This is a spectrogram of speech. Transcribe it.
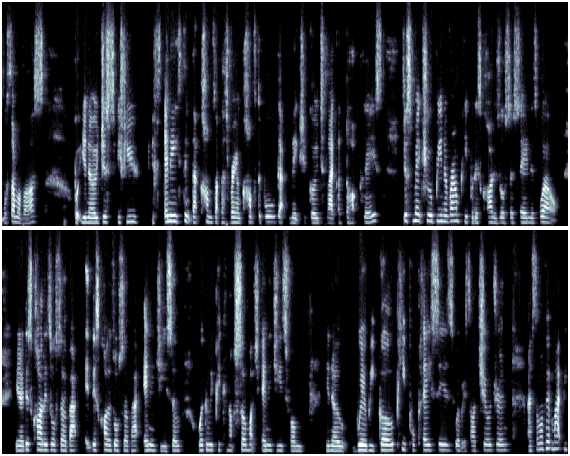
Well, some of us, but you know, just if you if anything that comes up that's very uncomfortable that makes you go into like a dark place, just make sure you're being around people. This card is also saying as well. You know, this card is also about this card is also about energy. So we're going to be picking up so much energies from, you know, where we go, people, places, whether it's our children, and some of it might be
